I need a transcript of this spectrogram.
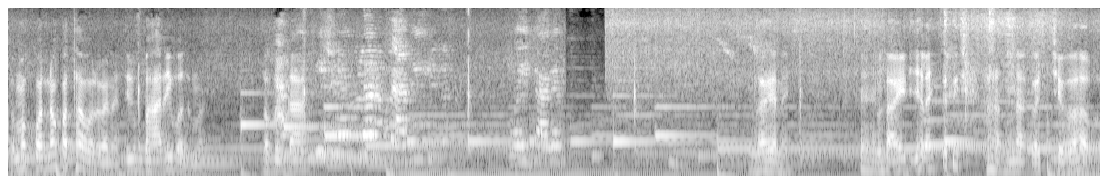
তোমার কোনো কথা বলবে না। তুমি ভারী বদমা লোকে গা লাগে না লাইট জ্বালাই রান্না করছ বাবা।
